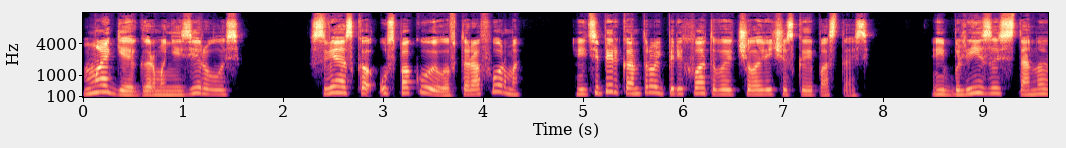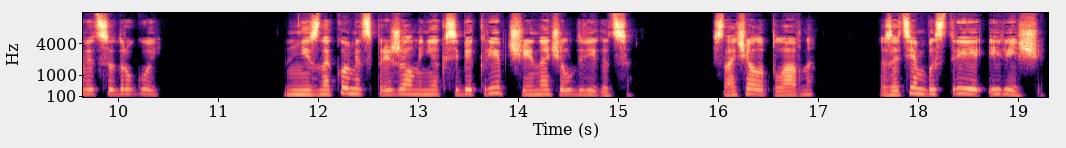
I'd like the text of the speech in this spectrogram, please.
Магия гармонизировалась. Связка успокоила второформы, и теперь контроль перехватывает человеческая ипостась. И близость становится другой. Незнакомец прижал меня к себе крепче и начал двигаться. Сначала плавно, затем быстрее и резче.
